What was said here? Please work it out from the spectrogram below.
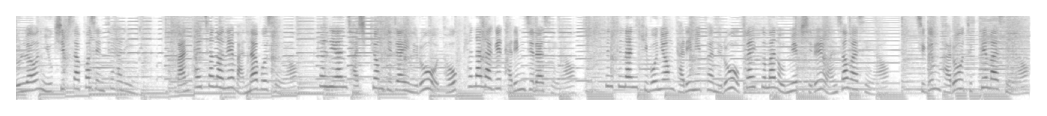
놀라운 64% 할인. 18,000원에 만나보세요. 편리한 자식형 디자인으로 더욱 편안하게 다림질하세요. 튼튼한 기본형 다리미판으로 깔끔한 옷맵시를 완성하세요. 지금 바로 득템하세요.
